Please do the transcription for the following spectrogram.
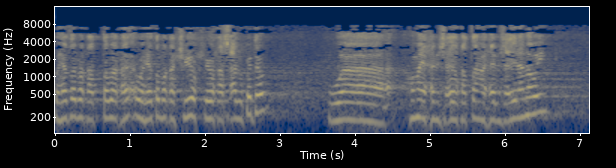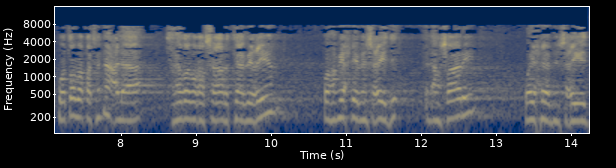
وهي طبقة طبقة وهي طبقة شيوخ شيوخ أصحاب الكتب وهما يحيى بن سعيد القطان ويحيى بن سعيد الأموي وطبقة أعلى وهي طبقة صغار التابعين وهم يحيى بن سعيد الأنصاري ويحيى بن سعيد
